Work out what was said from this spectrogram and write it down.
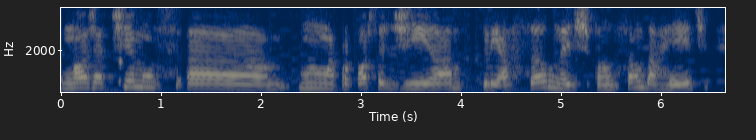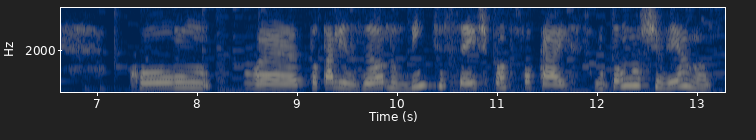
nós já tínhamos uh, uma proposta de ampliação, né, de expansão da rede, com uh, totalizando 26 pontos focais. Então nós tivemos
